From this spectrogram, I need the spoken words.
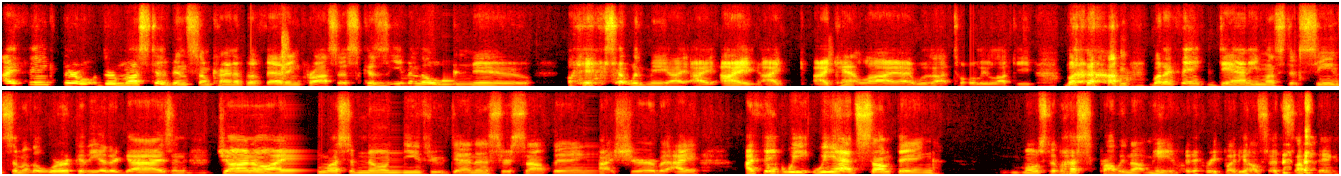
I think there there must have been some kind of a vetting process because even though we're new, okay, except with me, I I I I, I can't lie, I was not totally lucky, but um, but I think Danny must have seen some of the work of the other guys, and Jono, I must have known you through Dennis or something, not sure, but I I think we we had something most of us, probably not me, but everybody else had something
